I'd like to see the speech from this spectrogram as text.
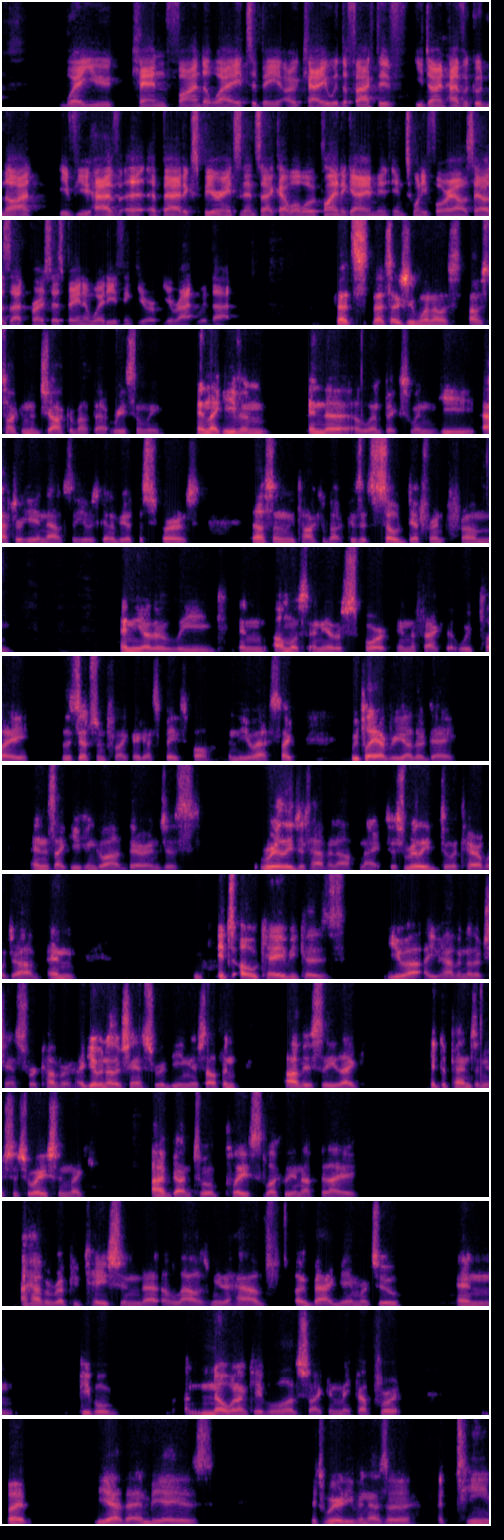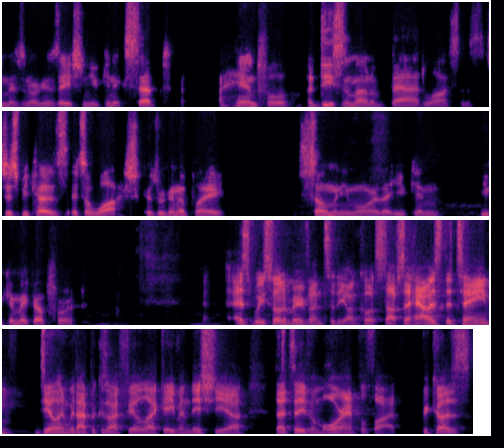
where you can find a way to be okay with the fact if you don't have a good night, if you have a, a bad experience, and then say, okay, well, we're playing a game in, in 24 hours. How has that process been, and where do you think you're you're at with that? That's that's actually when I was I was talking to Jock about that recently and like even in the Olympics when he after he announced that he was going to be with the Spurs, that was something we talked about because it's so different from any other league in almost any other sport in the fact that we play the exception for like I guess baseball in the US. Like we play every other day. And it's like you can go out there and just really just have an off night, just really do a terrible job. And it's okay because you uh, you have another chance to recover. I give another chance to redeem yourself. And obviously like it depends on your situation. Like i've gotten to a place luckily enough that i i have a reputation that allows me to have a bad game or two and people know what i'm capable of so i can make up for it. But yeah the nba is it's weird. Even as a, a team as an organization you can accept a handful a decent amount of bad losses just because it's a wash because we're going to play so many more that you can you can make up for it. As we sort of move into the on-court stuff, so how is the team dealing with that? Because I feel like even this year, that's even more amplified because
